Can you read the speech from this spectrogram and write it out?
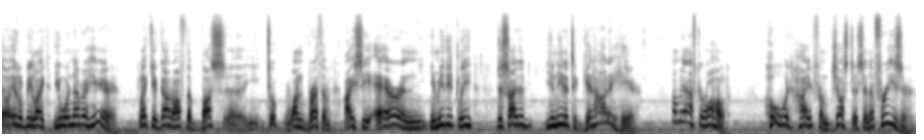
You know, It'll be like you were never here. Like you got off the bus, uh, you took one breath of icy air, and you immediately decided you needed to get out of here. I mean, after all, who would hide from justice in a freezer?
